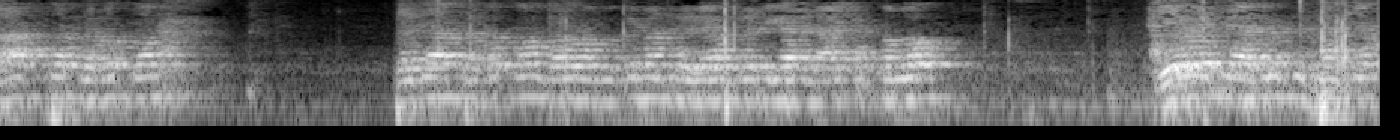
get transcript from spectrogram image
రాష్ట్ర ప్రభుత్వం ప్రజా ప్రభుత్వం గౌరవ ముఖ్యమంత్రి రేవంత్ రెడ్డి గారి నాయకత్వంలో ఏవైతే అభివృద్ధి సంక్షేమ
